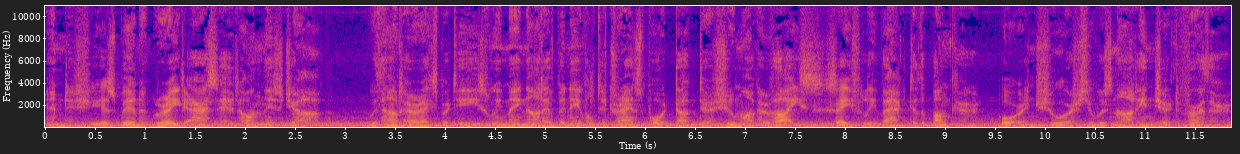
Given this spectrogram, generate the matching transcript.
and she has been a great asset on this job. Without her expertise, we may not have been able to transport Dr. Schumacher Weiss safely back to the bunker, or ensure she was not injured further.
